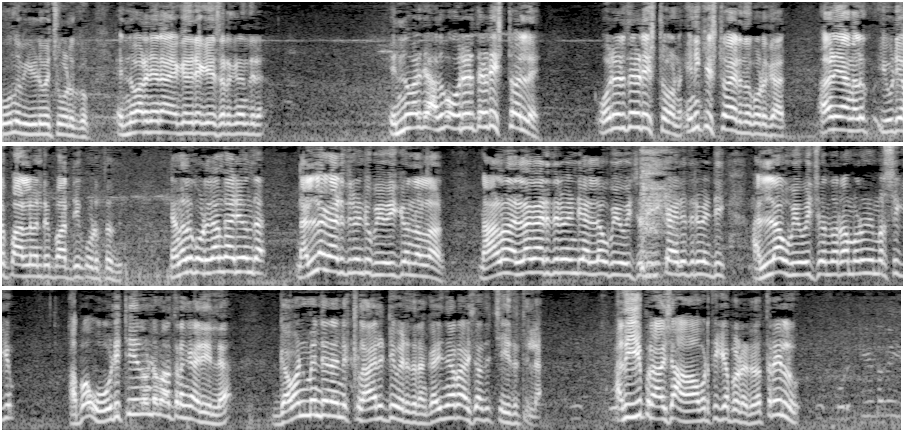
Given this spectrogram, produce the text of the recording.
മൂന്ന് വീട് വെച്ച് കൊടുക്കും. എന്ന് പറഞ്ഞാൽ ഞാൻ അയക്കെതിരെ കേസ് എടുക്കുന്ന എന്തിനാ? എന്ന് പറഞ്ഞാൽ അത് ഓരോരുത്തരുടെ ഇഷ്ടമല്ലേ? ഓരോരുത്തരുടെ ഇഷ്ടമാണ്. എനിക്ക് എനിക്കിഷ്ടമായിരുന്നു കൊടുക്കാൻ. അതാണ് ഞങ്ങൾ U D F parliamentary party കൊടുത്തത്. ഞങ്ങൾ കൊടുക്കാൻ കാര്യം എന്താ? നല്ല കാര്യത്തിന് വേണ്ടി ഉപയോഗിക്കുക എന്നുള്ളതാണ്. നാളെ നല്ല കാര്യത്തിന് വേണ്ടി അല്ല ഉപയോഗിച്ചത്. ഈ കാര്യത്തിന് വേണ്ടി അല്ല ഉപയോഗിച്ചതെന്ന് പറഞ്ഞാൽ നമ്മൾ വിമർശിക്കും. അപ്പോൾ ഓഡിറ്റ് ചെയ്തുകൊണ്ട് മാത്രം കാര്യമില്ല. ഗവൺമെന്റിന് അതിന് ക്ലാരിറ്റി വരുത്തണം. കഴിഞ്ഞ പ്രാവശ്യം അത് ചെയ്തിട്ടില്ല. അത് ഈ പ്രാവശ്യം ആവർത്തിക്കപ്പെടരുത്. അത്രയേ ഉള്ളൂ കൊടുക്കേണ്ടതേ ഇല്ല എന്നുള്ള തരത്തിലുള്ള പ്രചാരണം കൂടെ നടക്കുന്നുണ്ട്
